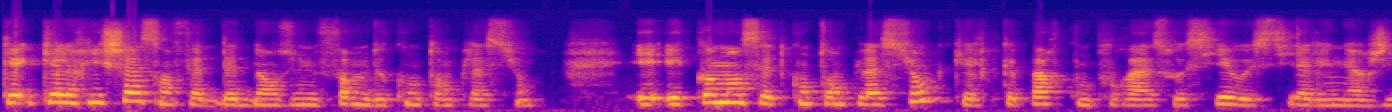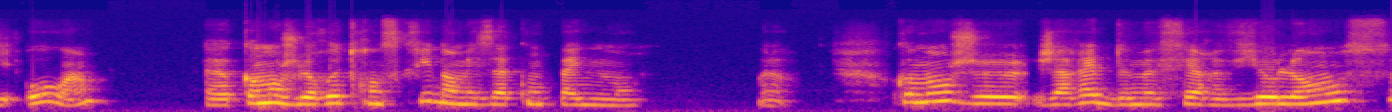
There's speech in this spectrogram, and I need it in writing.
quelle richesse en fait d'être dans une forme de contemplation. Et, comment cette contemplation, quelque part qu'on pourrait associer aussi à l'énergie eau, hein, comment je le retranscris dans mes accompagnements? Voilà. Comment j'arrête de me faire violence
